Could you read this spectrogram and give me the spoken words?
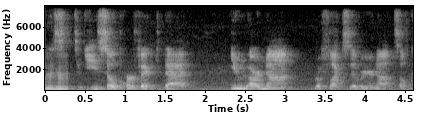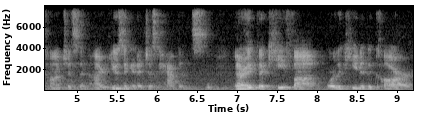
Mhm. to be so perfect that you are not reflexive or you're not self-conscious in how you're using it. It just happens. And I think the key fob or the key to the car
